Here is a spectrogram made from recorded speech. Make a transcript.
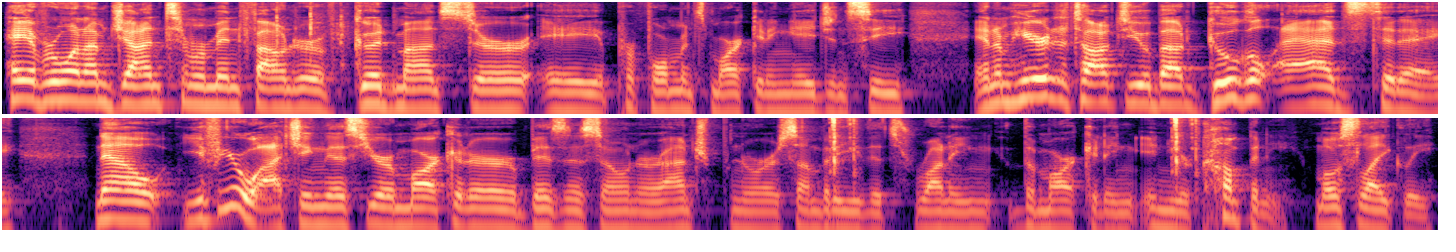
Hey everyone, I'm John Timmerman, founder of Good Monster, a performance marketing agency, and I'm here to talk to you about Google Ads today. Now, if you're watching this, you're a marketer, business owner, entrepreneur, somebody that's running the marketing in your company, most likely.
